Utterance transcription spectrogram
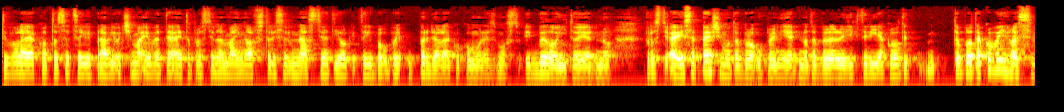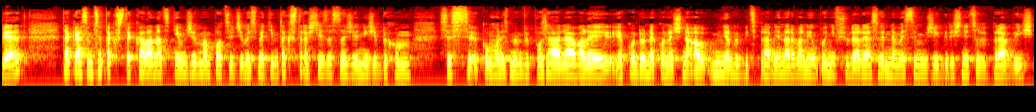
ty vole, jako to se celý vypráví očima Ivety a je to prostě normální love story 17 letý holky, který byl úplně uprdel jako komunismus. I bylo jí to jedno. Prostě a i se mu to bylo úplně jedno. To byly lidi, kteří jako, ty, to byl takovýhle svět, tak já jsem se tak vstekala nad tím, že mám pocit, že my jsme tím tak strašně zasažený, že bychom se s komunismem vypořádávali jako do nekonečna a měl by být správně narvaný úplně všude, ale já si nemyslím, že když něco vypravíš,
